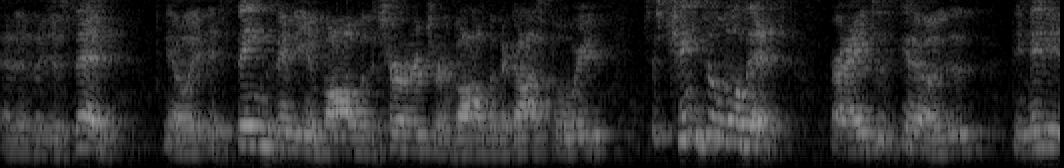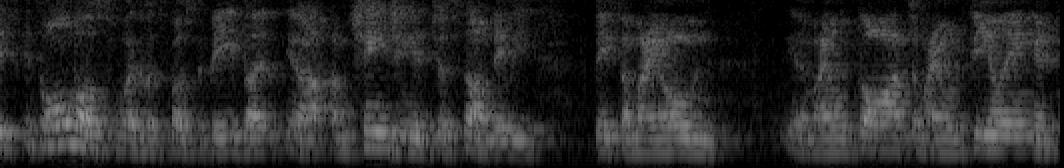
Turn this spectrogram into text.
as I just said, you know, it's things maybe involved with the church or involved with the gospel where you just change a little bit, right? Just, you know, maybe it's, it's almost what it was supposed to be, but, you know, I'm changing it just some, maybe based on my own you know, my own thoughts and my own feeling, and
